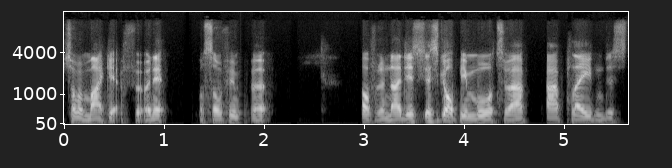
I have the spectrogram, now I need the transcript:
someone might get a foot on it or something. But other than that, there's got to be more to our, our play than just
